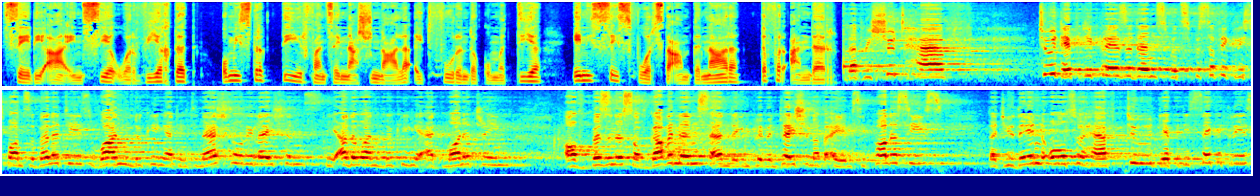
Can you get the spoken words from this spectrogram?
sê die ANC oorweeg dit om die struktuur van sy nasionale uitvoerende komitee en die ses voorste amptenare te verander. That we should have two deputy presidents with specific responsibilities, one looking at international relations, the other one looking at monitoring of business of governance and the implementation of AMC policies. That you then also have two deputy secretaries,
